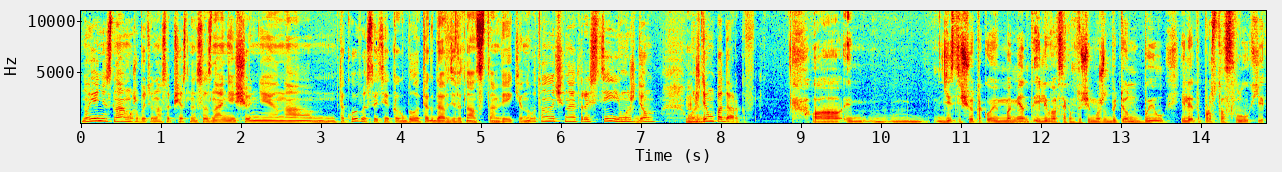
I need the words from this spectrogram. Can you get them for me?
Но я не знаю, может быть, у нас общественное сознание еще не на такой высоте, как было тогда в XIX веке. Но вот оно начинает расти, и мы ждем, мы ждем подарков. А, есть еще такой момент, или во всяком случае, может быть, он был, или это просто слухи,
